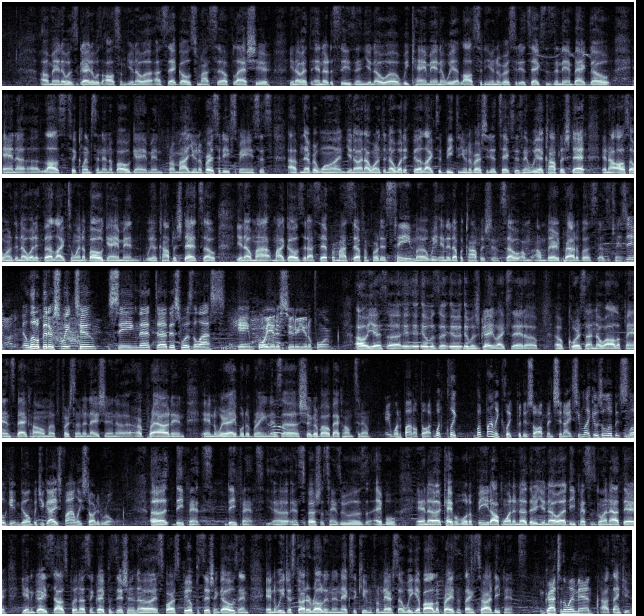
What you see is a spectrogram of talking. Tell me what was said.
Oh man, it was great. It was awesome. You know, uh, I set goals for myself last year. You know, at the end of the season, you know, uh, we came in and we had lost to the University of Texas and then backdoored and uh, lost to Clemson in a bowl game. And from my university experiences, I've never won. You know, and I wanted to know what it felt like to beat the University of Texas, and we accomplished that. And I also wanted to know what it felt like to win a bowl game, and we accomplished that. So, you know, my my goals that I set for myself and for this team, uh, we ended up accomplishing. So I'm I'm very proud of us as a team. Is it a little bittersweet too, seeing that uh, this was the last game for you in a Sooner uniform? Oh yes, uh, it, it, was a, it, it, was great. Like I said, uh, of course I know all the fans back home for Sooner Nation uh, are proud, and, and we're able to bring this uh, Sugar Bowl back home to them. Hey, one final thought. What clicked? What finally clicked for this offense tonight? Seemed like it was a little bit slow getting going, but you guys finally started rolling. Uh, defense, defense, uh, and special teams. We was able and uh, capable to feed off one another. You know, uh, defense was going out there, getting great stops, putting us in great position uh, as far as field position goes, and, and we just started rolling and executing from there. So we give all the praise and thanks to our defense. Congrats on the win, man. Thank you.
